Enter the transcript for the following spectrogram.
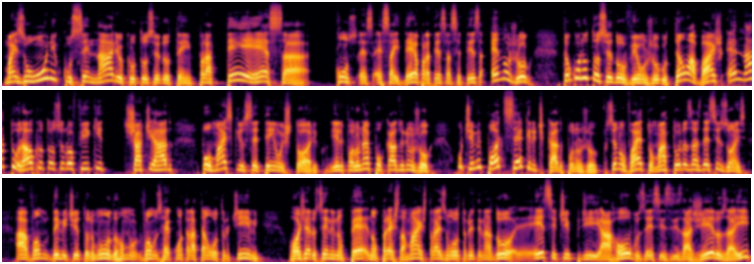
Mas o único cenário que o torcedor tem para ter essa essa ideia, para ter essa certeza, é no jogo. Então, quando o torcedor vê um jogo tão abaixo, é natural que o torcedor fique chateado, por mais que você tenha um histórico. E ele falou, não é por causa de um jogo. Um time pode ser criticado por um jogo. Você não vai tomar todas as decisões. Ah, vamos demitir todo mundo, vamos, vamos recontratar um outro time. Rogério Ceni não, pe- não presta mais, traz um outro treinador. Esse tipo de arroubos, esses exageros aí,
